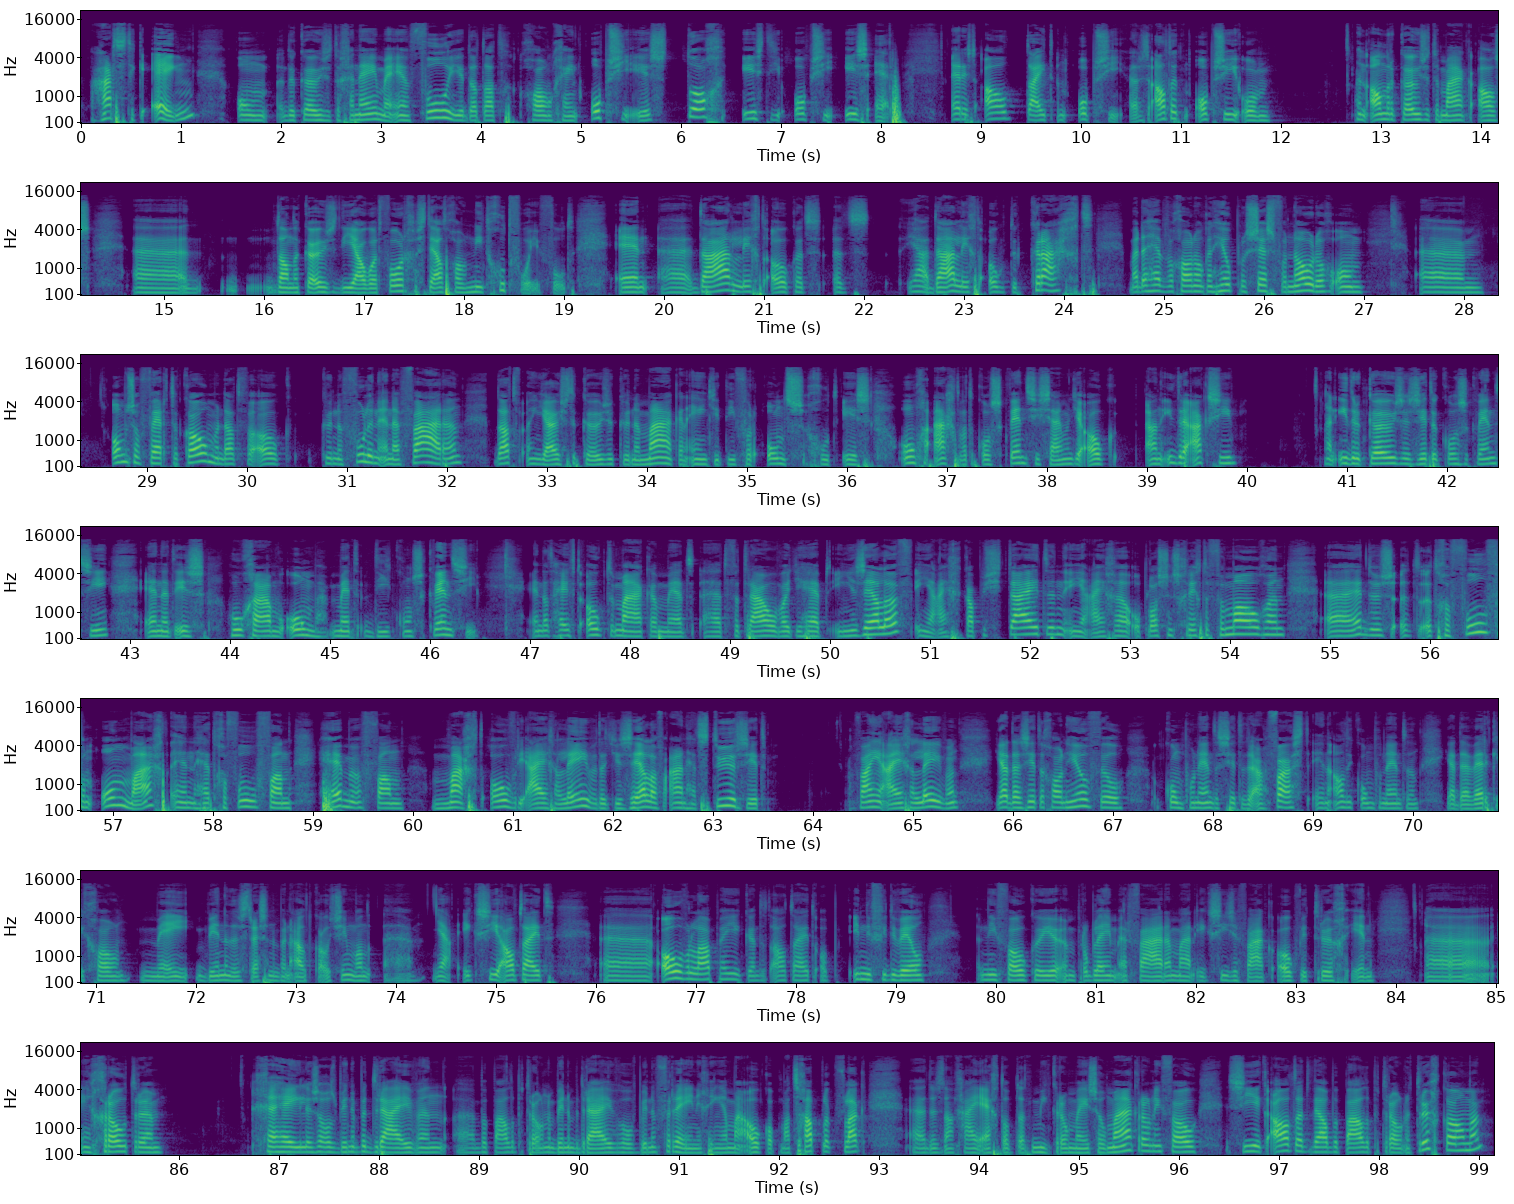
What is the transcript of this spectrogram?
hartstikke eng om de keuze te gaan nemen en voel je dat dat gewoon geen optie is, toch is die optie is er. Er is altijd een optie. Er is altijd een optie om een andere keuze te maken als uh, dan de keuze die jou wordt voorgesteld gewoon niet goed voor je voelt. En uh, daar ligt ook het, het, ja, daar ligt ook de kracht. Maar daar hebben we gewoon ook een heel proces voor nodig om, um, om zover te komen dat we ook kunnen voelen en ervaren dat we een juiste keuze kunnen maken. Eentje die voor ons goed is, ongeacht wat de consequenties zijn. Want je ook aan iedere actie, aan iedere keuze zit een consequentie. En het is hoe gaan we om met die consequentie. En dat heeft ook te maken met het vertrouwen wat je hebt in jezelf, in je eigen capaciteiten, in je eigen oplossingsgerichte vermogen. Uh, dus het, het gevoel van onmacht en het gevoel van hebben van macht over je eigen leven, dat je zelf aan het stuur zit van je eigen leven, ja, daar zitten gewoon heel veel componenten zitten eraan vast. En al die componenten, ja, daar werk ik gewoon mee binnen de stress en burn-out coaching. Want uh, ja, ik zie altijd uh, overlap. Hè. Je kunt het altijd op individueel niveau kun je een probleem ervaren, maar ik zie ze vaak ook weer terug in, uh, in grotere gehelen, zoals binnen bedrijven, uh, bepaalde patronen binnen bedrijven of binnen verenigingen, maar ook op maatschappelijk vlak. Uh, dus dan ga je echt op dat micro, meso, macro niveau. Zie ik altijd wel bepaalde patronen terugkomen.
